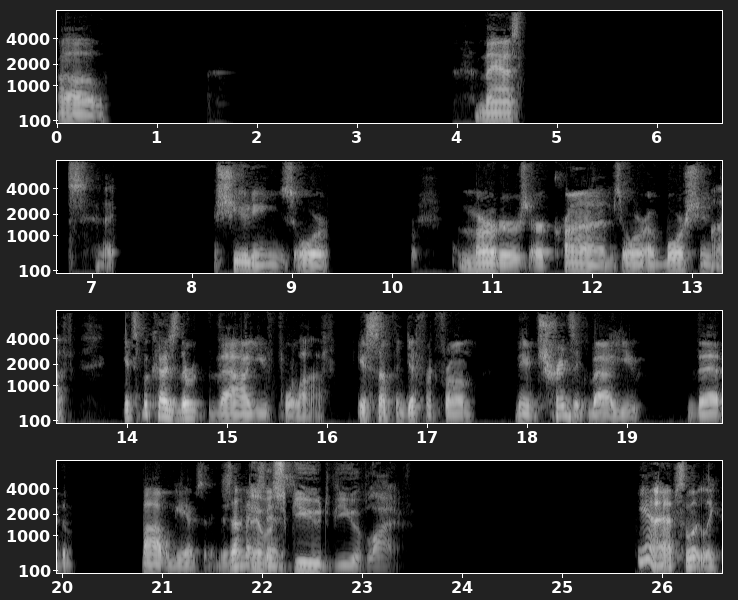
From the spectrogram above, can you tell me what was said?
uh, mass shootings or murders or crimes or abortion life, it's because their value for life is something different from the intrinsic value that the Bible gives it. Does that make they have sense? a skewed view of life. Yeah, absolutely.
